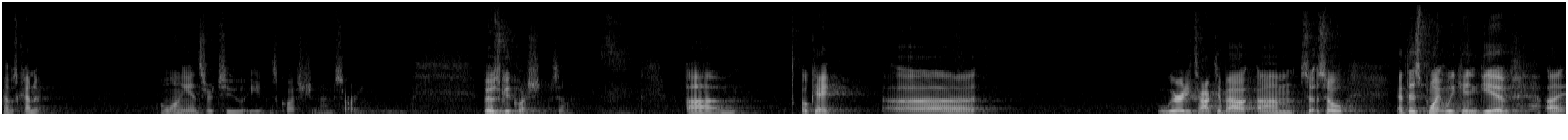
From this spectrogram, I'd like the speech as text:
that was kind of a long answer to Eden's question. I'm sorry. But it was a good question. So, um, okay. Uh, we already talked about. Um, so, so, at this point, we can give a,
